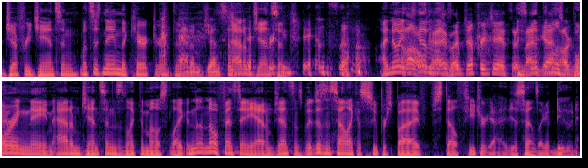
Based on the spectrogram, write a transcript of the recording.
Jeffrey Jansen. What's his name? The character. The- Adam Jensen. Adam Jeffrey Jensen. Jansen. I know he's Hello, got the guys. most, I'm Jeffrey Jansen. he's got I've the most augments. boring name. Adam Jensen's like the most like. No, no offense to any Adam Jensens, but it doesn't sound like a super spy stealth future guy. It just sounds like a dude.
